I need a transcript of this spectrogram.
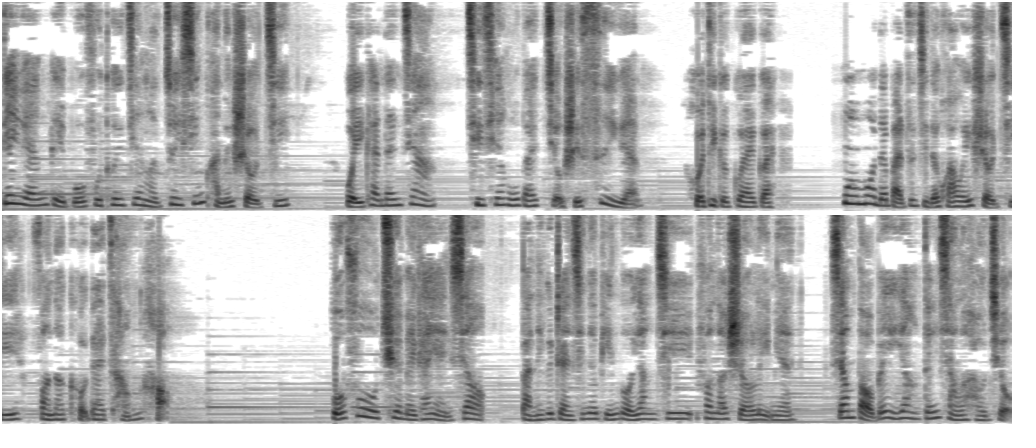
店员给伯父推荐了最新款的手机，我一看单价。七千五百九十四元，我的个乖乖，默默地把自己的华为手机放到口袋藏好。伯父却眉开眼笑，把那个崭新的苹果样机放到手里面，像宝贝一样端详了好久，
